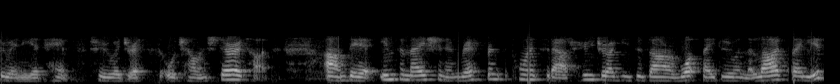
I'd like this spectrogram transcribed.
to any attempts to address or challenge stereotypes. Um, their information and reference points about who drug users are and what they do and the lives they live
